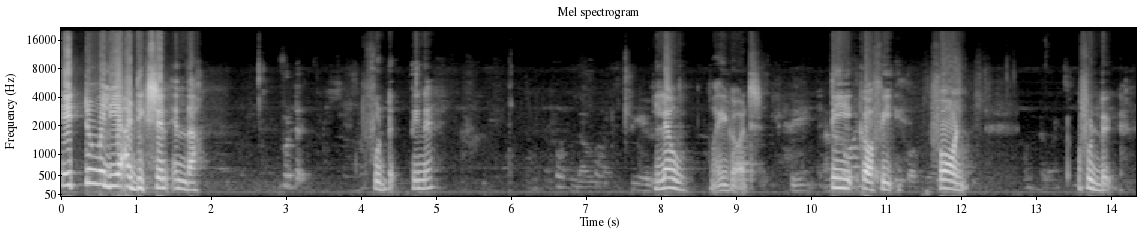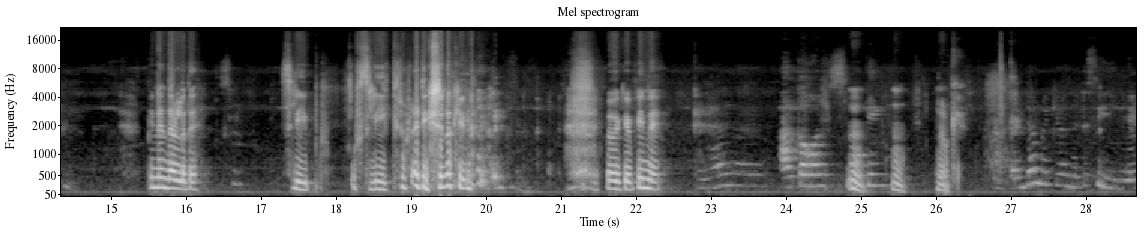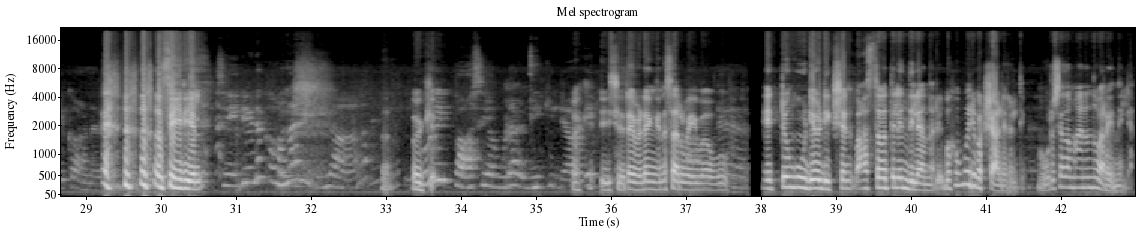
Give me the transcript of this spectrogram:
ഏറ്റവും വലിയ അഡിക്ഷൻ എന്താ? ഫുഡ് ഫുഡ് പിന്നെ? Love my god tea coffee phone food പിന്നെന്താ ഉള്ളത്? സ്ലീപ്പ് സ്ലീപ്പിനോട് അഡിക്ഷനൊക്കെ ഉണ്ട്. ഓക്കെ പിന്നെ? ഓക്കെ എന്റെ അമ്മയ്ക്ക് വന്നിട്ട് സീരിയൽ കാണാൻ. സീരിയൽ. കാണാനില്ല. ഓക്കെ. ഈശ്വര എവിടെ എങ്ങനെ സർവൈവ് ആവൂ? ഏറ്റവും കൂടിയ അഡിക്ഷൻ വാസ്തവത്തിൽ എന്തിലാന്നറിയോ ബഹുഭൂരിപക്ഷ ആളുകളുടെയും നൂറ് ശതമാനം എന്ന് പറയുന്നില്ല.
